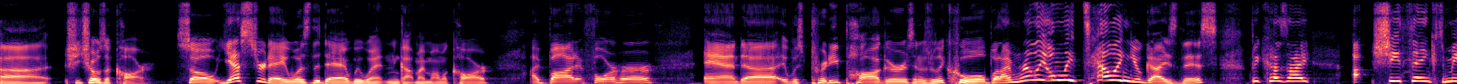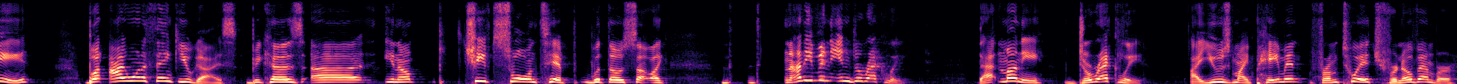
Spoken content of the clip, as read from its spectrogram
uh, she chose a car. So yesterday was the day we went and got my mom a car. I bought it for her, and uh, it was pretty poggers and it was really cool. But I'm really only telling you guys this because I, uh, she thanked me, but I want to thank you guys because uh, you know, Chief Swollen Tip with those like, not even indirectly that money directly. I used my payment from Twitch for November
